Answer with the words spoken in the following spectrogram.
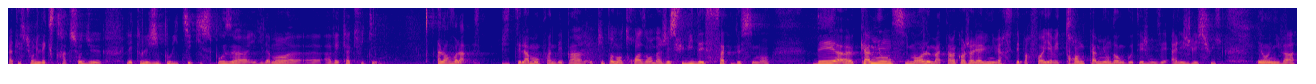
la question de l'extraction de l'écologie politique qui se pose euh, évidemment avec acuité. Alors voilà, j'étais là mon point de départ. Et puis pendant trois ans, bah, j'ai suivi des sacs de ciment des euh, camions de ciment le matin quand j'allais à l'université. Parfois, il y avait 30 camions d'Angoté. Je me disais, allez, je les suis. Et on y va.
